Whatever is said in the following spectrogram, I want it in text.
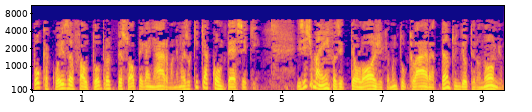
pouca coisa faltou para o pessoal pegar em arma, né, mas o que que acontece aqui? Existe uma ênfase teológica muito clara, tanto em Deuteronômio,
